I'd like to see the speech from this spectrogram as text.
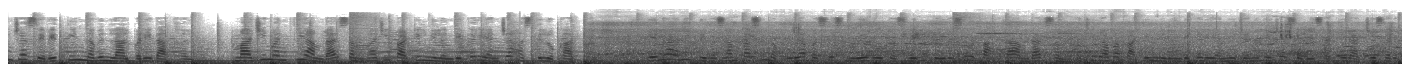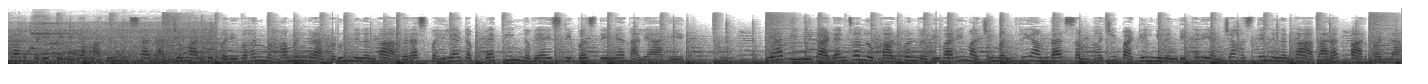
जनतेच्या सेवेत तीन नवीन लालपरी दाखल. माजी मंत्री आमदार संभाजी पाटील निलंगेकर यांच्या हस्ते लोकार्पण. गेल्या अनेक दिवसांपासून अपुऱ्या बसेसमुळे होत असलेली गैरसोय पाहता आमदार संभाजीराव पाटील निलंगेकर यांनी जनतेच्या सेवेसाठी राज्य सरकारकडे केलेल्या मागणीनुसार राज्यमार्ग परिवहन महामंडळाकडून निलंगा आगारास पहिल्या टप्प्यात तीन नव्या एसटी बस देण्यात आल्या आहेत. या तिन्ही गाड्यांचा लोकार्पण रविवारी माजी मंत्री आमदार संभाजी पाटील निलंगेकर यांच्या हस्ते निलंगा आगारात पार पडला.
